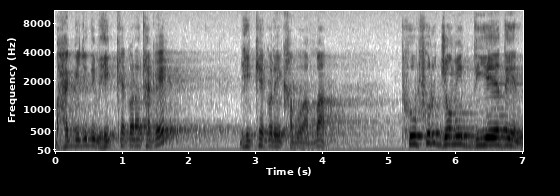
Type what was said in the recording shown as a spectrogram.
ভাগ্যে যদি ভিক্ষা করা থাকে, ভিক্ষা করেই খাব, আব্বা। ফুফুর জমি দিয়ে দেন।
